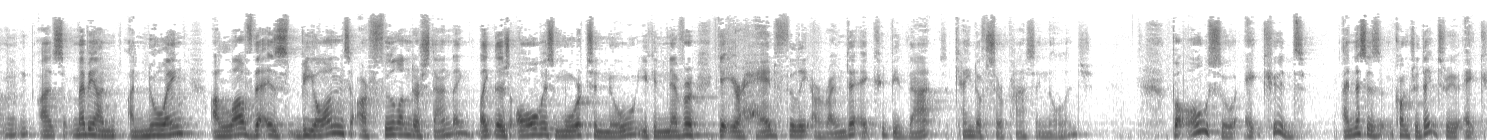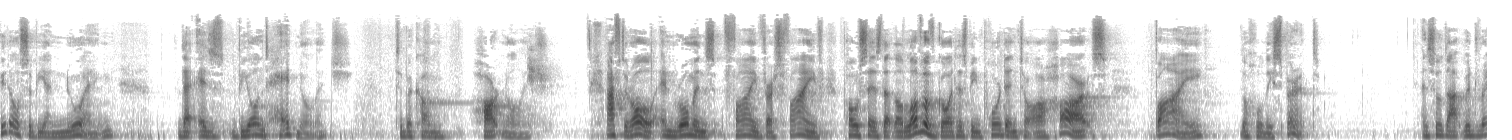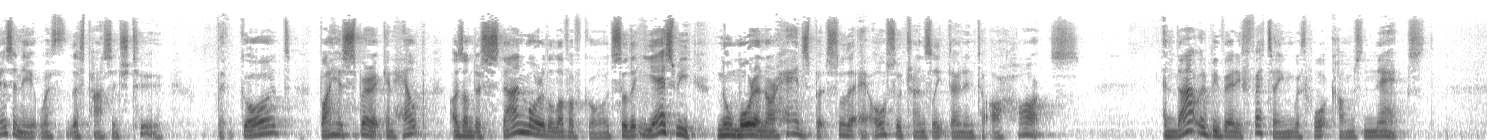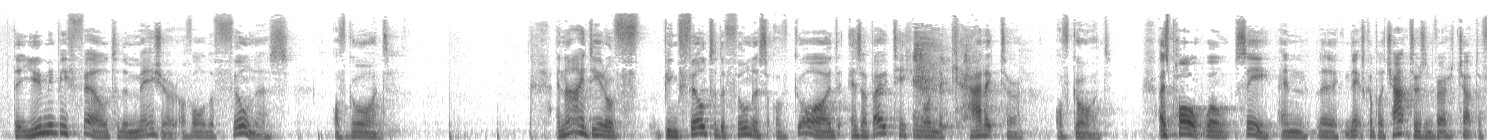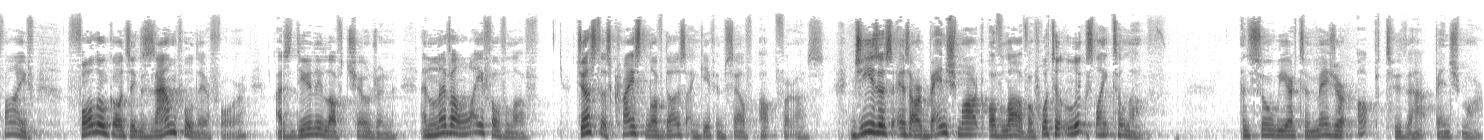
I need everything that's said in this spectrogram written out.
it's maybe a, a knowing, a love that is beyond our full understanding. Like there's always more to know. You can never get your head fully around it. It could be that kind of surpassing knowledge. But also, it could, and this is contradictory, it could also be a knowing that is beyond head knowledge to become heart knowledge. After all, in Romans 5, verse 5, Paul says that the love of God has been poured into our hearts by the Holy Spirit. And so that would resonate with this passage too. That God, by His Spirit, can help us understand more of the love of God so that, yes, we know more in our heads, but so that it also translates down into our hearts. And that would be very fitting with what comes next. That you may be filled to the measure of all the fullness of God. And that idea of being filled to the fullness of God is about taking on the character of God. As Paul will say in the next couple of chapters, in verse chapter 5, follow God's example, therefore, as dearly loved children, and live a life of love just as Christ loved us and gave himself up for us. Jesus is our benchmark of love, of what it looks like to love. And so we are to measure up to that benchmark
